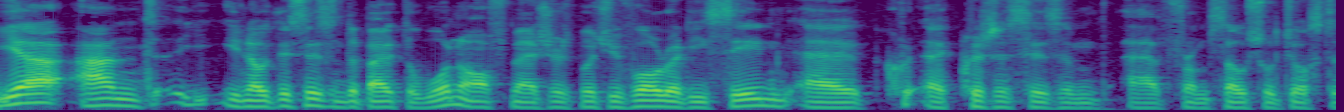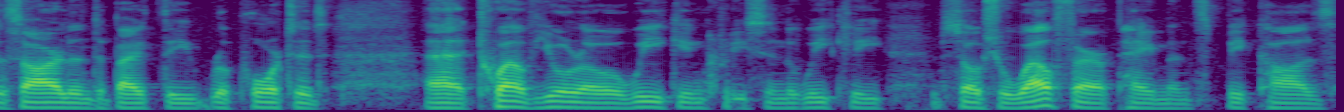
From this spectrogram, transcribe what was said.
Yeah, and you know this isn't about the one-off measures, but you've already seen uh, cr- uh, criticism uh, from Social Justice Ireland about the reported uh, 12 euro a week increase in the weekly social welfare payments because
